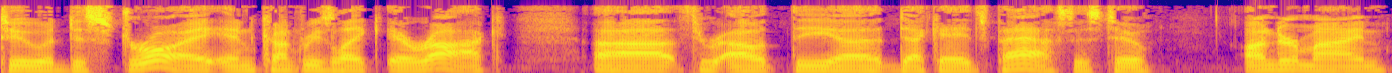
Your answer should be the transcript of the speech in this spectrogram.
to destroy in countries like Iraq uh, throughout the uh, decades past, is to undermine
